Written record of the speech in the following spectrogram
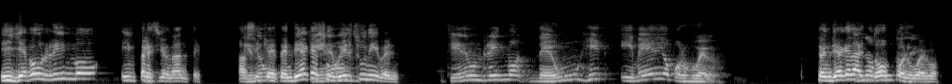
Y lleva un ritmo impresionante. Así que tendría que subir su nivel. Tiene un ritmo de un hit y medio por juego. Tendría que dar dos por juego.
